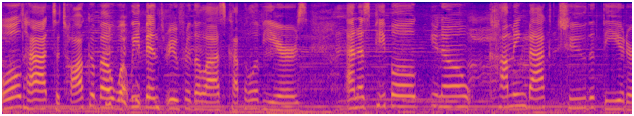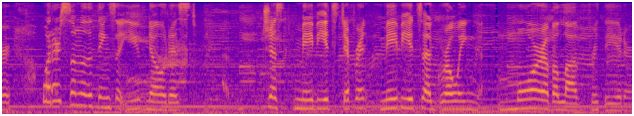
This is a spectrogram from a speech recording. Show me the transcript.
old hat to talk about what we've been through for the last couple of years. And as people, you know, coming back to the theater, what are some of the things that you've noticed? Just maybe it's different, maybe it's a growing more of a love for theater.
